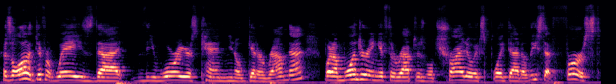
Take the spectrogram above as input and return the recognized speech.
There's a lot of different ways that the Warriors can, you know, get around that. But I'm wondering if the Raptors will try to exploit that, at least at first,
